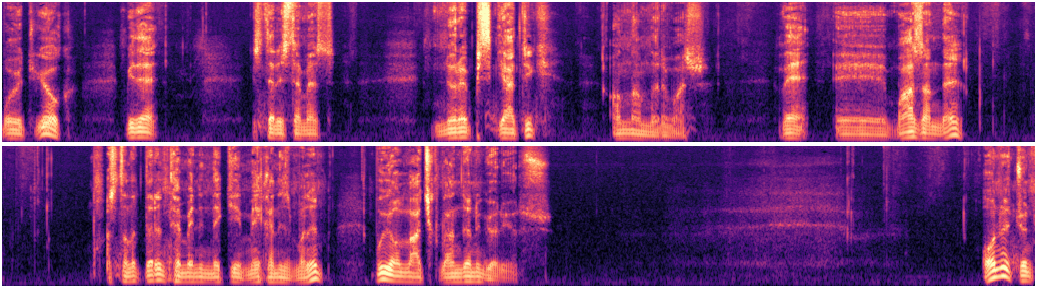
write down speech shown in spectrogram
boyutu yok. Bir de ister istemez nöropsikiyatrik anlamları var. Ve eee, bazen de hastalıkların temelindeki mekanizmanın bu yolla açıklandığını görüyoruz. Onun için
